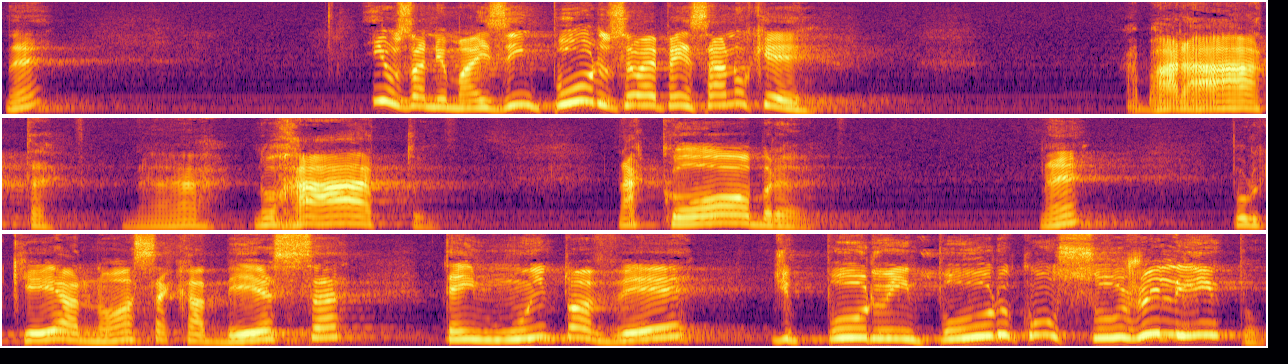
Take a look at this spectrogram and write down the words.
né? E os animais impuros, você vai pensar no quê? A barata, na, no rato, na cobra, né? Porque a nossa cabeça tem muito a ver de puro e impuro com sujo e limpo.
